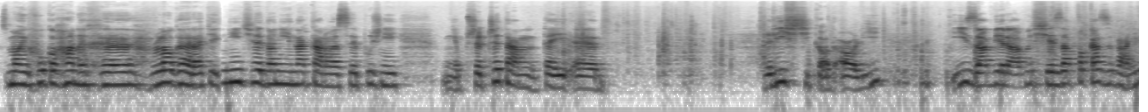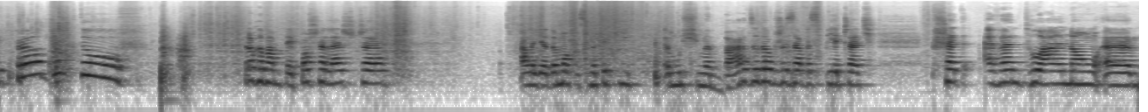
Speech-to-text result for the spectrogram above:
z moich ukochanych e, vlogerek. Kliknijcie do niej na kanał, ja sobie później przeczytam tej e, liścik od Oli i zabieramy się za pokazywanie produktów. Trochę Wam tutaj poszeleszczę, ale wiadomo, kosmetyki musimy bardzo dobrze zabezpieczać przed ewentualną e,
